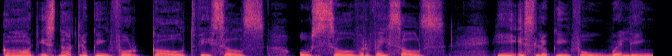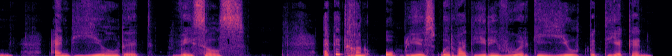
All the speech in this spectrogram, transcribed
God is not looking for gold vessels or silver vessels. He is looking for willing and yielded wessels. Ek het gaan oplees oor wat hierdie woordjie yield beteken.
